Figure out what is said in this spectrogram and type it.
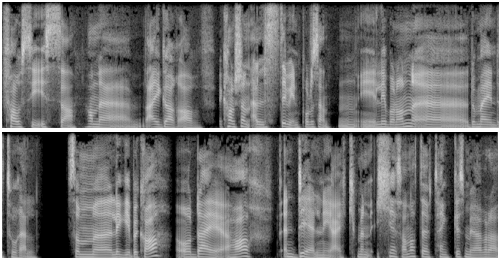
Fauzi Issa, han er eier av kanskje den eldste vinprodusenten i Libanon, uh, Domaine de Torell, som uh, ligger i Bekra, og de har en del ny eik, men ikke sånn at det tenkes mye over det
